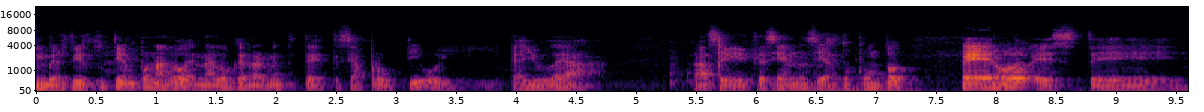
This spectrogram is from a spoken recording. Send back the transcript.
invertir tu tiempo en algo, en algo que realmente te, sea productivo y te ayude a, seguir creciendo en cierto punto. Pero, este,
